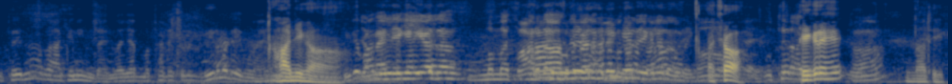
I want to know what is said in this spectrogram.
ਉੱਥੇ ਨਾ ਰਾਸ਼ ਨਹੀਂ ਹੁੰਦਾ ਇਹਨਾਂ ਜਦ ਮੱਥਾ ਟੇਕਣ ਵੀਰ ਮਟੇ ਹੋਣਾ ਹੈ। ਹਾਂਜੀ ਹਾਂ। ਠੀਕ ਹੈ ਮੈਂ ਲੈ ਕੇ ਗਿਆ ਤਾਂ ਮਮਾ ਅਰਦਾਸ ਤੋਂ ਪਹਿਲਾਂ ਮੱਥਾ ਟੇਕ ਲੈਦਾ ਸੀ। ਅੱਛਾ। ਉੱਥੇ ਰਾਸ਼ ਠੀਕ ਰਹੇ? ਹਾਂ। ਨਾ ਠੀਕ।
